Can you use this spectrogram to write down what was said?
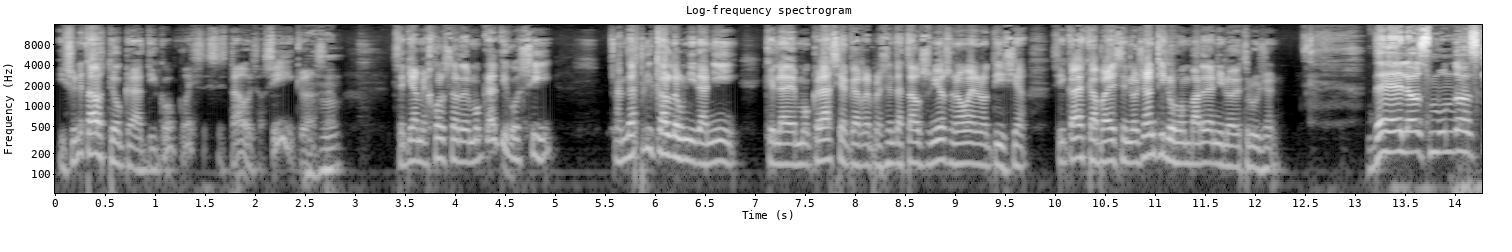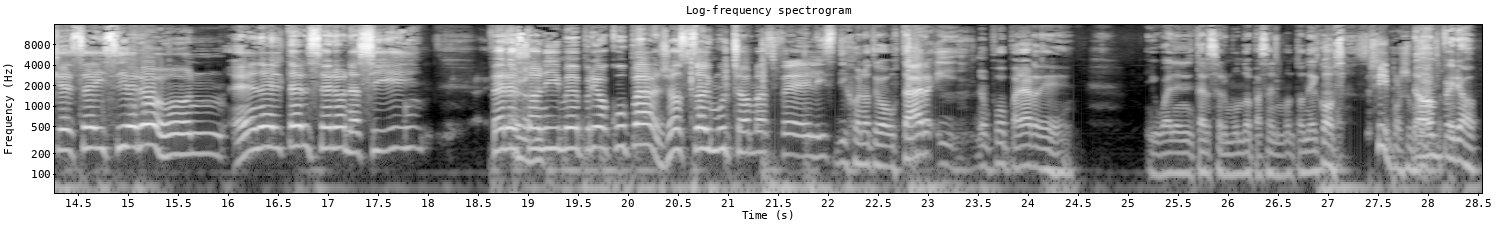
Y si un Estado es teocrático, pues ese Estado es así. ¿qué va a hacer? ¿Sería mejor ser democrático? Sí. Anda a explicarle a un iraní que la democracia que representa a Estados Unidos es una buena noticia. Si cada vez que aparecen los yanquis los bombardean y los destruyen. De los mundos que se hicieron, en el tercero nací. Pero eso ni me preocupa, yo soy mucho más feliz. Dijo, no te va a gustar y no puedo parar de... Igual en el tercer mundo pasan un montón de cosas. Sí, por supuesto. No, pero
